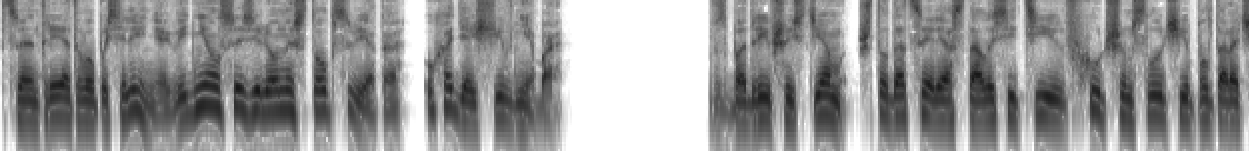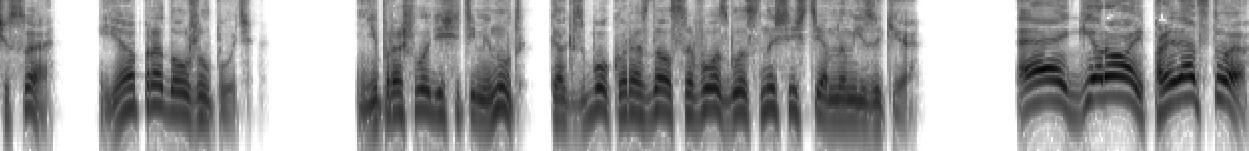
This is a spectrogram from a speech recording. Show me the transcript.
В центре этого поселения виднелся зеленый столб света, уходящий в небо. Взбодрившись тем, что до цели осталось идти в худшем случае полтора часа, я продолжил путь. Не прошло десяти минут, как сбоку раздался возглас на системном языке. «Эй, герой, приветствую!»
